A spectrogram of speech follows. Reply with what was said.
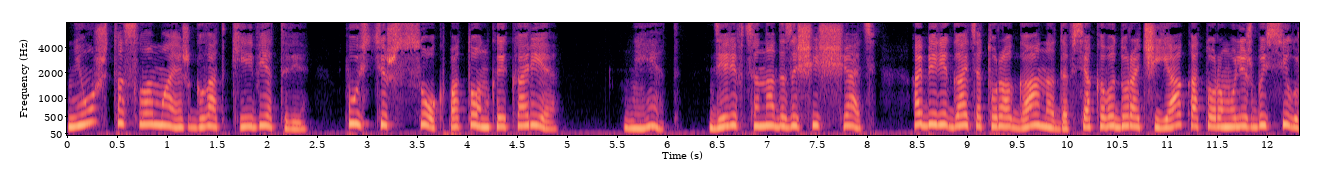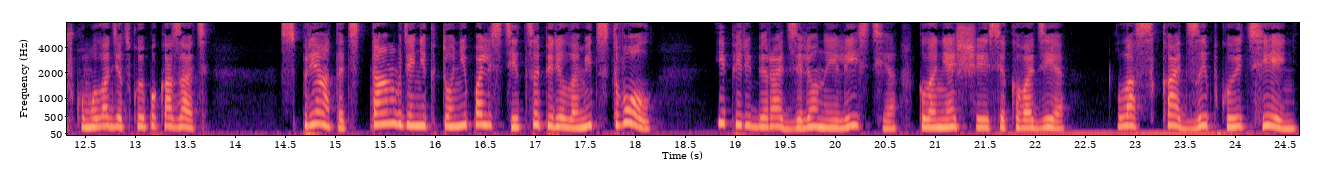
Неужто сломаешь гладкие ветви, пустишь сок по тонкой коре? Нет, деревце надо защищать, оберегать от урагана до всякого дурачья, которому лишь бы силушку молодецкую показать. Спрятать там, где никто не польстится переломить ствол и перебирать зеленые листья, клонящиеся к воде, ласкать зыбкую тень,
